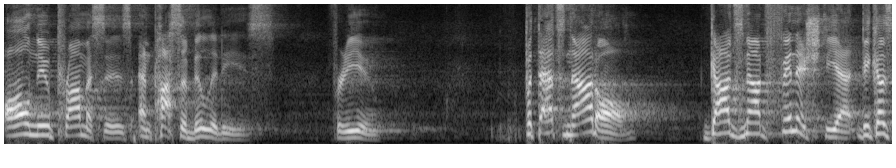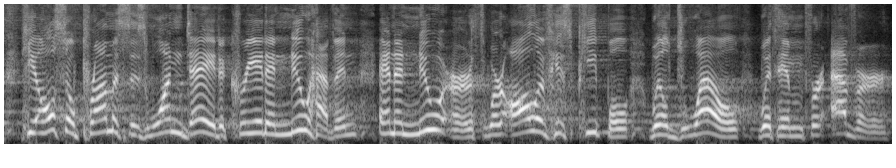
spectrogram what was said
all new promises and possibilities for you. But that's not all. God's not finished yet because he also promises one day to create a new heaven and a new earth where all of his people will dwell with him forever.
